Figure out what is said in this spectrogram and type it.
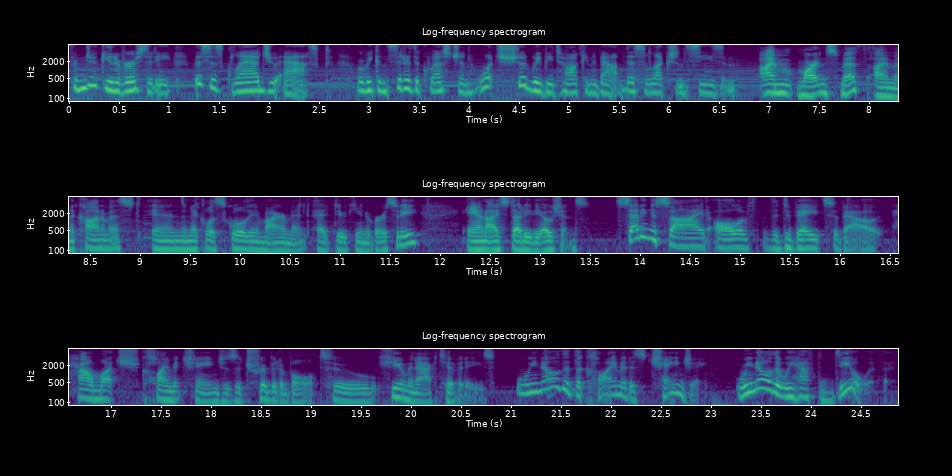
From Duke University, this is Glad You Asked, where we consider the question what should we be talking about this election season? I'm Martin Smith. I'm an economist in the Nicholas School of the Environment at Duke University, and I study the oceans. Setting aside all of the debates about how much climate change is attributable to human activities, we know that the climate is changing. We know that we have to deal with it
